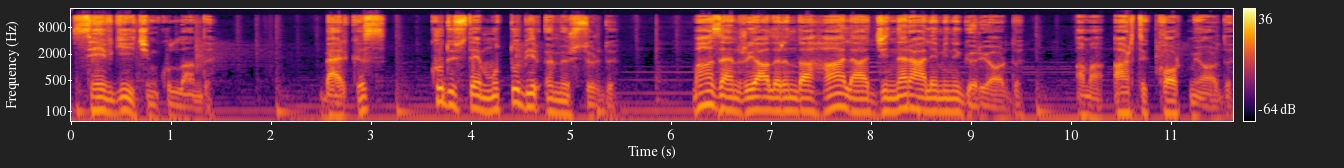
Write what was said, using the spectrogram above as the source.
sevgi için kullandı. Belkıs, Kudüs'te mutlu bir ömür sürdü. Bazen rüyalarında hala cinler alemini görüyordu ama artık korkmuyordu.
